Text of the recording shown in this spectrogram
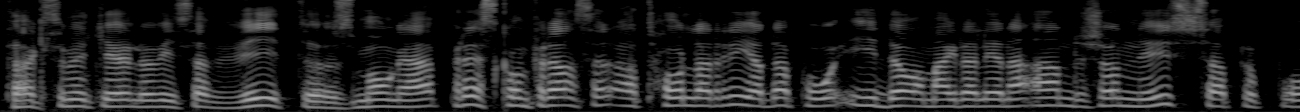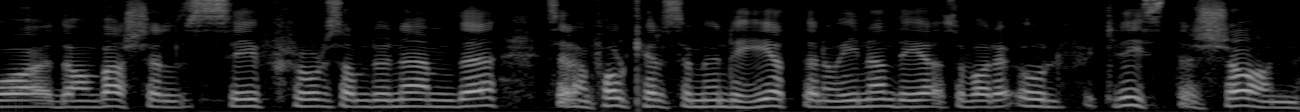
Tack så mycket Lovisa Vitus. Många presskonferenser att hålla reda på idag. Magdalena Andersson nyss apropå de varselsiffror som du nämnde. Sedan Folkhälsomyndigheten och innan det så var det Ulf Kristersson.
